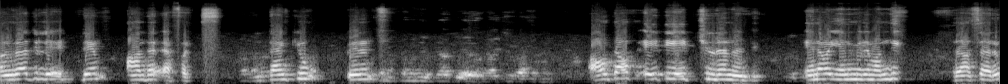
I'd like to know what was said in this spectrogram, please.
congratulate them on their efforts thank you parents out of eighty eight children అండి ఎనభై ఎనిమిది మంది రాశారు.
